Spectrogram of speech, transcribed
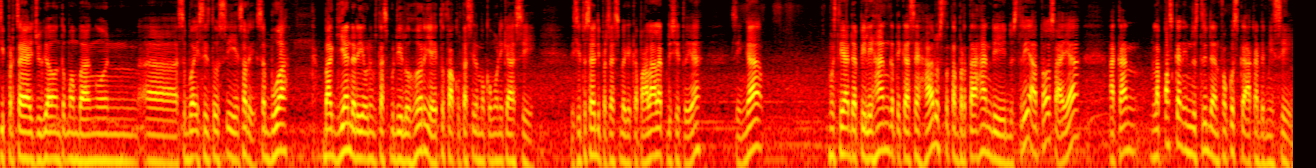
Dipercaya juga untuk membangun uh, sebuah institusi sorry sebuah bagian dari Universitas Budi Luhur yaitu Fakultas Ilmu Komunikasi. Di situ saya dipercaya sebagai kepala lab di situ ya. Sehingga mesti ada pilihan ketika saya harus tetap bertahan di industri atau saya akan melepaskan industri dan fokus ke akademisi.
